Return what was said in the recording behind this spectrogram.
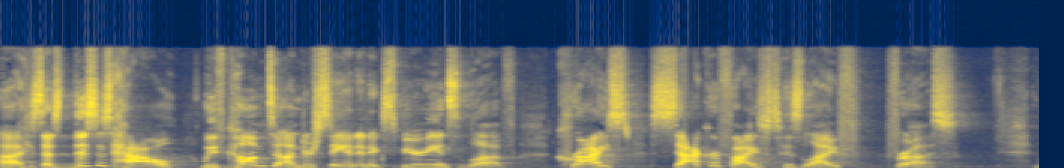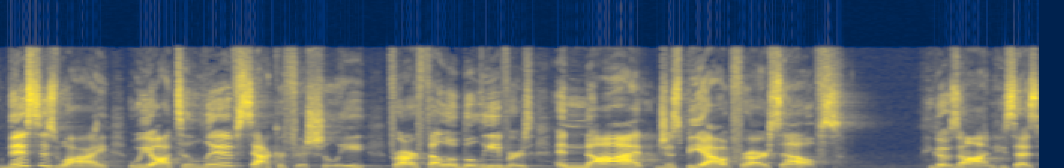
Uh, he says, This is how we've come to understand and experience love. Christ sacrificed his life for us. This is why we ought to live sacrificially for our fellow believers and not just be out for ourselves. He goes on, he says,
